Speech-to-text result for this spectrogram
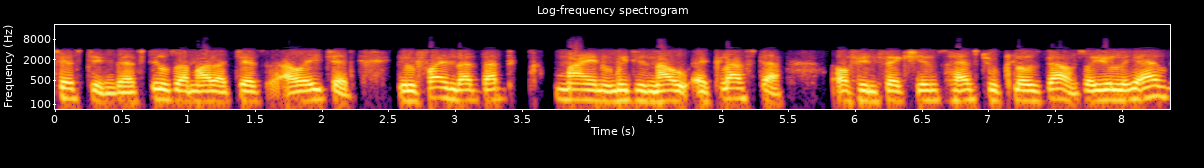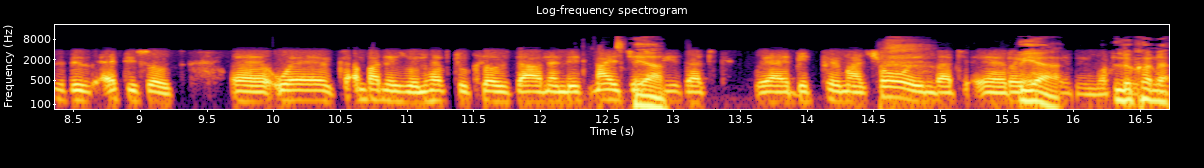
testing. There are still some other tests awaited. You'll find that that mine, which is now a cluster of infections, has to close down. So you'll have these episodes uh, where companies will have to close down, and it might just yeah. be that we are a bit premature in that area. Yeah. Look, on, a,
